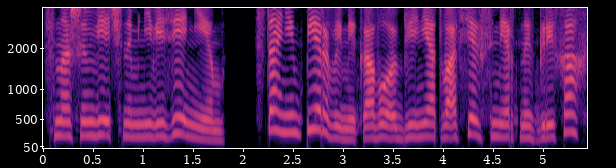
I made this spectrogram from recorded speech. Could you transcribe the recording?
с нашим вечным невезением, станем первыми, кого обвинят во всех смертных грехах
